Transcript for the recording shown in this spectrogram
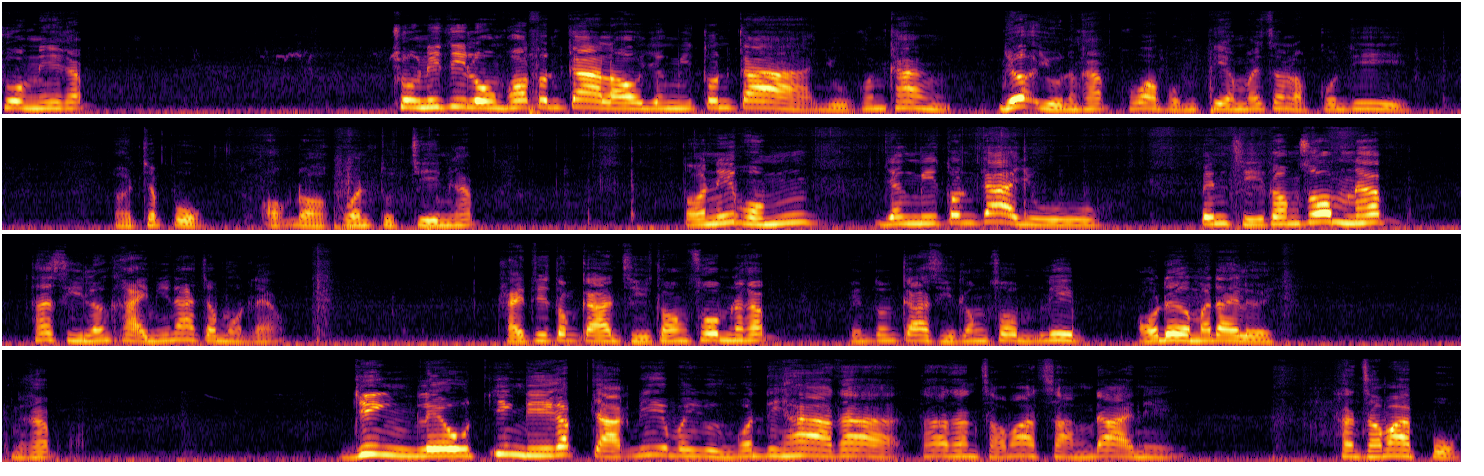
ช่วงนี้ครับ ช่วงนี้ที่โรงเพาะต้นกล้าเรายังมีต้นกล้าอยู่ค่อนข้างเยอะอยู่นะครับ เพราะว่าผมเตรียมไว้สำหรับคนที่เออจะปลูกออกดอกวันตรุษจีนครับ ตอนนี้ผมยังมีต้นกล้าอยู่เป็นสีทองส้มนะครับ ถ้าสีเหลืองไข่นี้น่าจะหมดแล้ว ใครที่ต้องการสีทองส้มนะครับ เป็นต้นกล้าสีทองส้มรีบออเดอร์มาได้เลยนะครับ ยิ่งเร็วยิ่งดีครับจากนี้ไปถึงวันที่ห้าถ้า ถ้าท่านสามารถสั่งได้นี่ ท่านสามารถปลูก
